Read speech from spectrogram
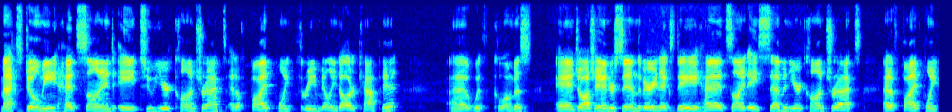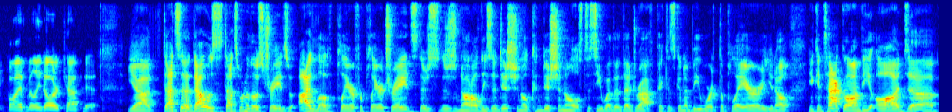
Max Domi had signed a two-year contract at a $5.3 million cap hit uh, with Columbus. And Josh Anderson, the very next day, had signed a seven-year contract at a $5.5 million cap hit. Yeah, that's a that was that's one of those trades. I love player for player trades. There's there's not all these additional conditionals to see whether the draft pick is going to be worth the player. You know, you can tack on the odd uh,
